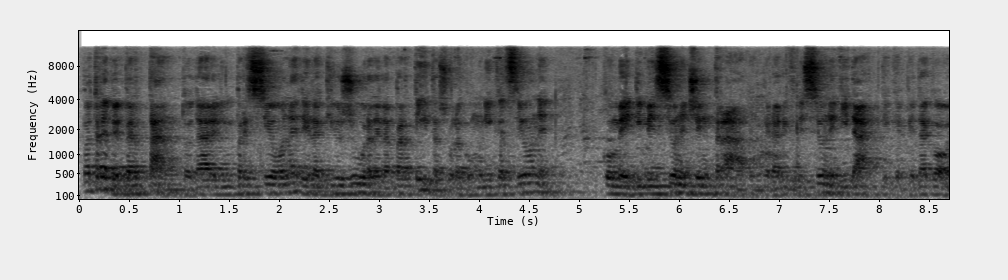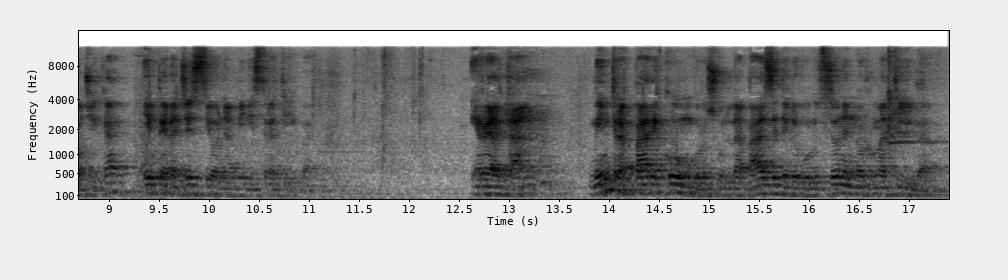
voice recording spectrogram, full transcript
potrebbe pertanto dare l'impressione della chiusura della partita sulla comunicazione come dimensione centrale per la riflessione didattica e pedagogica e per la gestione amministrativa. In realtà, mentre appare congruo sulla base dell'evoluzione normativa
